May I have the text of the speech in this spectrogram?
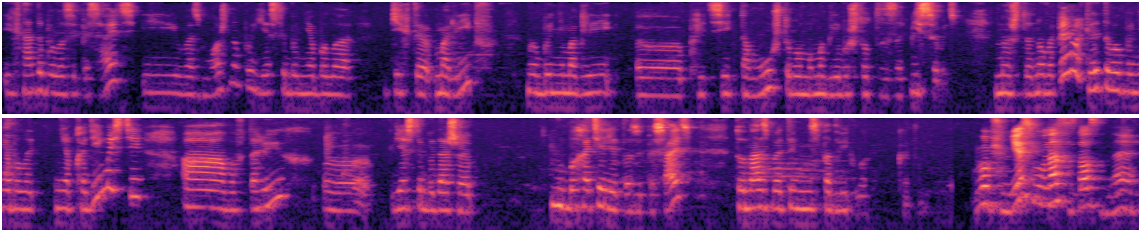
их надо было записать, и, возможно бы, если бы не было каких-то молитв, мы бы не могли э, прийти к тому, чтобы мы могли бы что-то записывать. Потому что, ну, во-первых, для этого бы не было необходимости, а во-вторых, э, если бы даже мы бы хотели это записать, то нас бы это не сподвигло. В общем, если бы у нас осталась одна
